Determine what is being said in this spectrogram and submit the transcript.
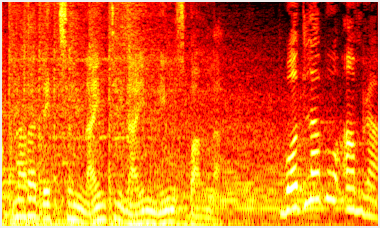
আপনারা দেখছেন নাইনটি নিউজ বাংলা বদলাবো আমরা।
